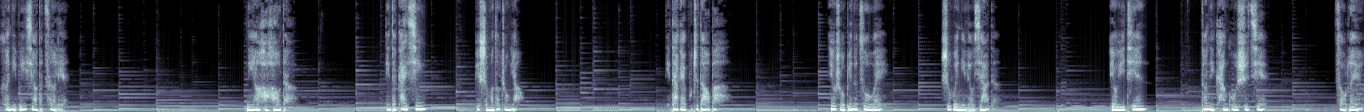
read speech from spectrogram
和你微笑的侧脸。你要好好的，你的开心比什么都重要。你大概不知道吧？右手边的座位是为你留下的。有一天，当你看过世界，走累了，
